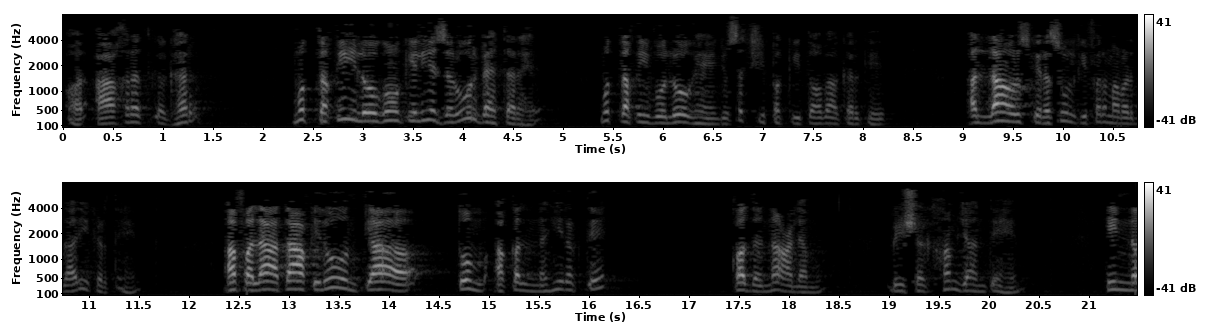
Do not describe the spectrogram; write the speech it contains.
اور آخرت کا گھر متقی لوگوں کے لیے ضرور بہتر ہے۔ متقی وہ لوگ ہیں جو سچی پکی توبہ کر کے اللہ اور اس کے رسول کی فرما برداری کرتے ہیں۔ افلا تعقلون، کیا تم عقل نہیں رکھتے؟ قد نعلم۔ بے شک ہم جانتے ہیں۔ ان نہ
